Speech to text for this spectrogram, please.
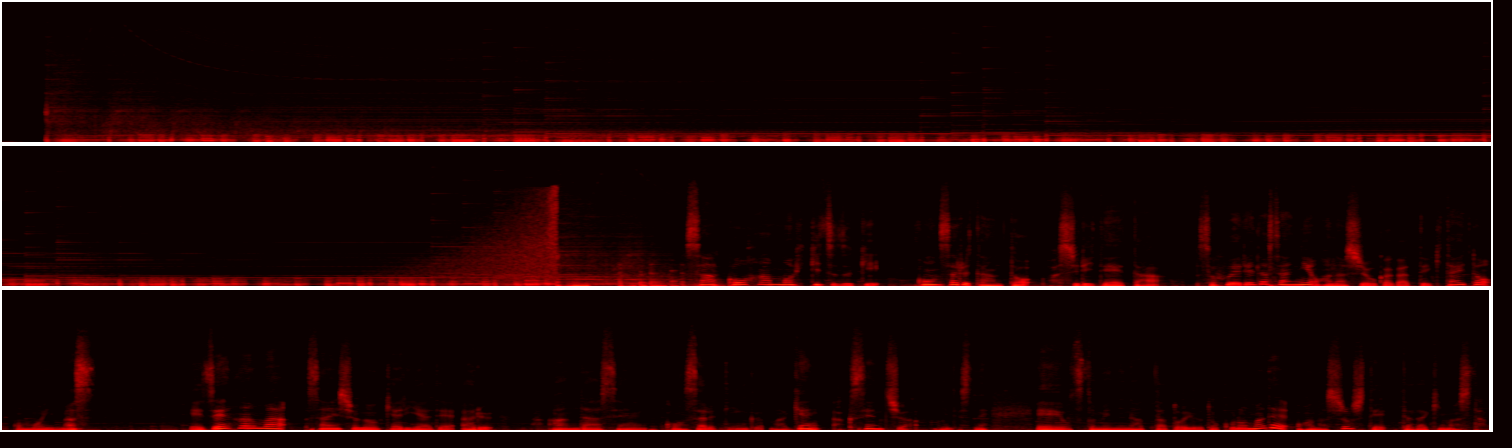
さあ後半も引き続きコンサルタントファシリテーターソフエレダさんにお話を伺っていきたいと思いますえ前半は最初のキャリアであるアンダーセンコンサルティング、まあ、現アクセンチュアにですね、えー、お勤めになったというところまでお話をしていただきました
